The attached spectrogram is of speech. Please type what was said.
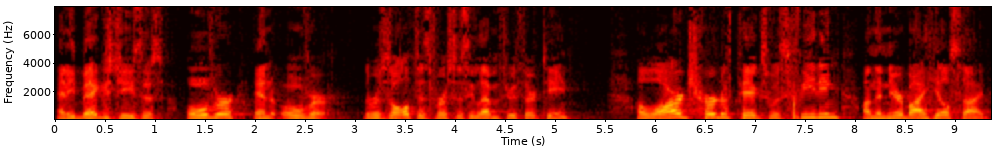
and he begs Jesus over and over. The result is verses 11 through 13. A large herd of pigs was feeding on the nearby hillside.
